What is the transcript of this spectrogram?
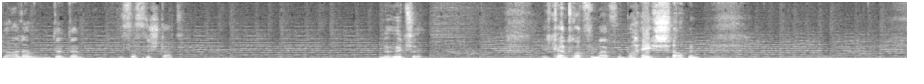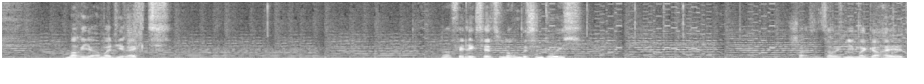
Ja, da, da, da ist das eine Stadt? Eine Hütte. Ich kann trotzdem mal vorbeischauen. Mache ich einmal direkt. Na, Felix, hältst du noch ein bisschen durch? Scheiße, jetzt habe ich nicht mal geheilt.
